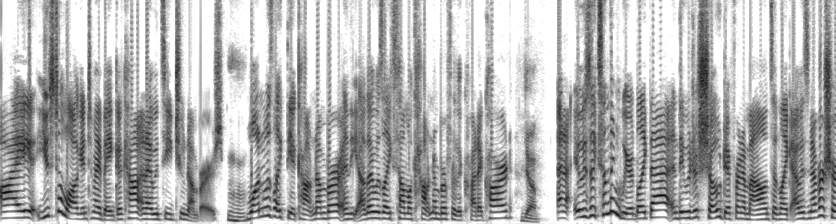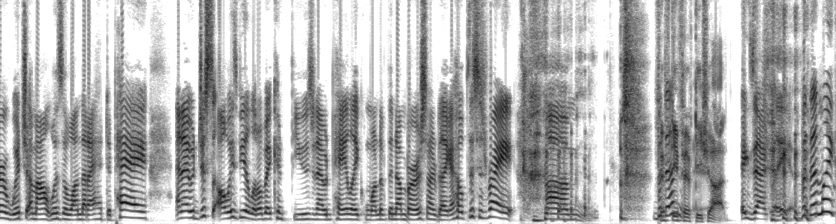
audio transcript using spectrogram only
I used to log into my bank account and I would see two numbers. One was like the account number, and the other was like some account number for the credit card. Yeah. And it was like something weird like that. And they would just show different amounts. And like I was never sure which amount was the one that I had to pay. And I would just always be a little bit confused and I would pay like one of the numbers and I'd be like, I hope this is right. Um, 50 50 shot. exactly. but then like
